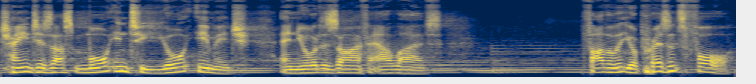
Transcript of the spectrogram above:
changes us more into your image and your desire for our lives. Father, let your presence fall.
